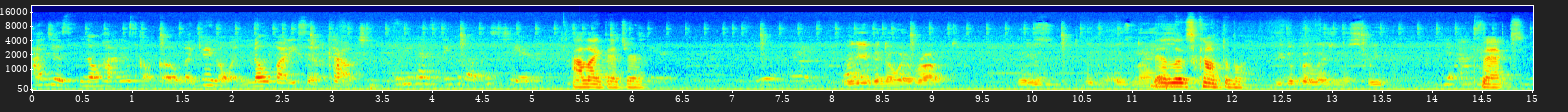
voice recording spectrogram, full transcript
I just know how this gonna go. Like, you ain't gonna let nobody sit on the couch. What do you guys think about this chair? I like that chair. We didn't even know it rocked. It's, it's, it's nice. That looks comfortable. you could put Legend to sleep. Facts.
